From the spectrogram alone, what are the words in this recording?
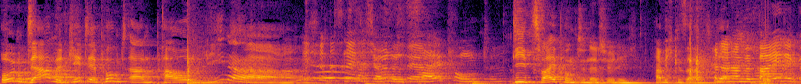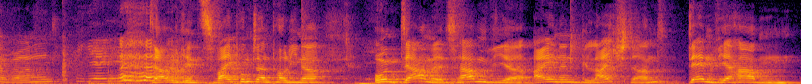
Und damit geht der Punkt an Paulina. Ich finde das richtig Das sind unfair. zwei Punkte. Die zwei Punkte natürlich, habe ich gesagt. Und dann haben wir beide gewonnen. Damit gehen zwei Punkte an Paulina. Und damit haben wir einen Gleichstand, denn wir haben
